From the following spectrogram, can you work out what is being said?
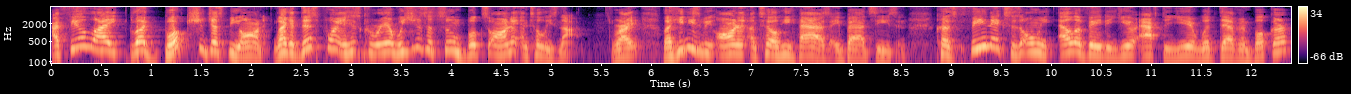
I feel like, like, Book should just be on it. Like, at this point in his career, we should just assume Book's on it until he's not right? Like he needs to be on it until he has a bad season. Because Phoenix is only elevated year after year with Devin Booker.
